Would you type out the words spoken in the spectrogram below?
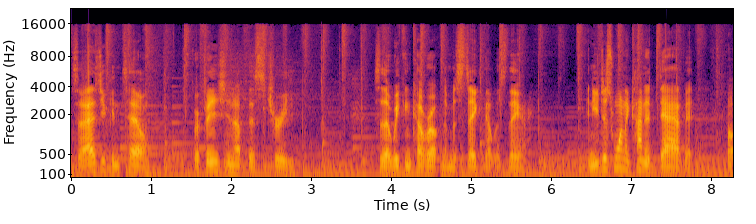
So as you can tell, we're finishing up this tree so that we can cover up the mistake that was there. And you just want to kind of dab it. Oh.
